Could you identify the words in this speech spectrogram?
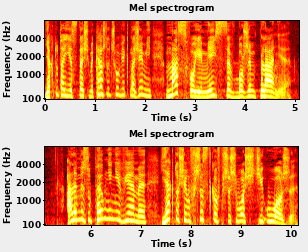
jak tutaj jesteśmy, każdy człowiek na ziemi ma swoje miejsce w Bożym planie, ale my zupełnie nie wiemy, jak to się wszystko w przyszłości ułoży.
